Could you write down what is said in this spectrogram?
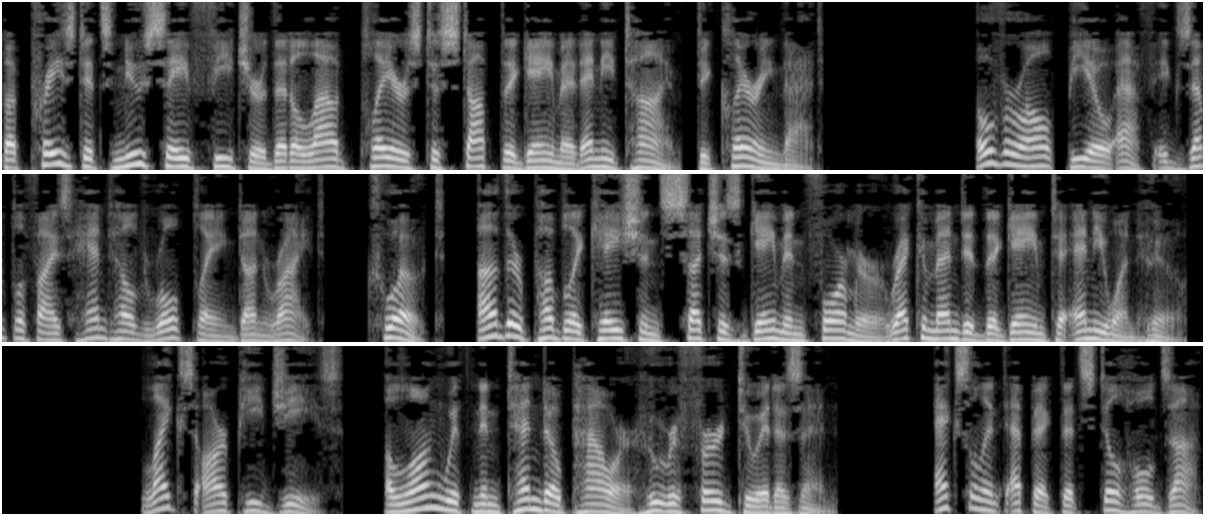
but praised its new save feature that allowed players to stop the game at any time, declaring that Overall, BOF exemplifies handheld role-playing done right. Other publications such as Game Informer recommended the game to anyone who likes RPGs, along with Nintendo Power who referred to it as an excellent epic that still holds up.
